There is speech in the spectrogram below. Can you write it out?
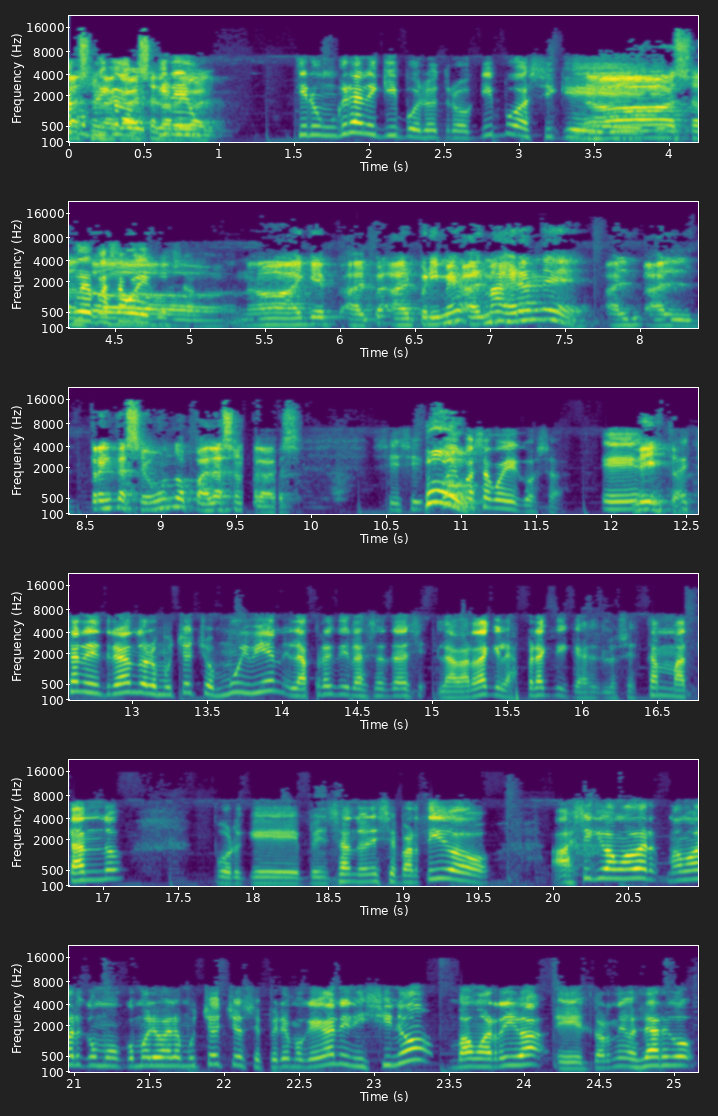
a a complicado, a tiene rival. tiene un gran equipo el otro equipo, así que No, puede pasar cualquier cosa. No, hay que. Al, al primer, al más grande, al, al 30 segundos, palazo en la cabeza. Sí, sí, puede pasar cualquier cosa. Eh, Listo. Están entrenando los muchachos muy bien. Las prácticas, la verdad que las prácticas los están matando porque pensando en ese partido. Así que vamos a ver, vamos a ver cómo, cómo les va a los muchachos. Esperemos que ganen. Y si no, vamos arriba. eh, el torneo es largo.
